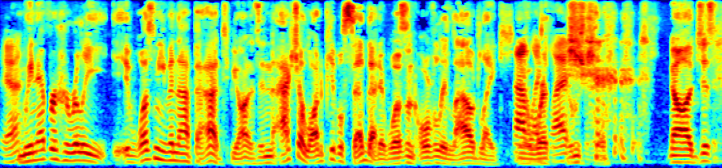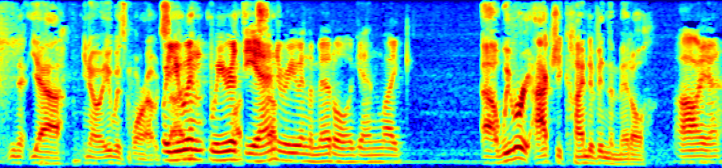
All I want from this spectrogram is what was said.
Yeah, we never really it wasn't even that bad to be honest and actually a lot of people said that it wasn't overly loud like you not know, like the rooms last were. year. no just you know, yeah you know it was more outside were you in? Were you at the end, stuff. or were you in the middle again? Like, uh, we were actually kind of in the middle oh yeah.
